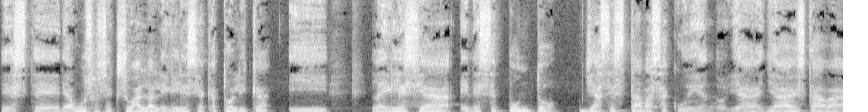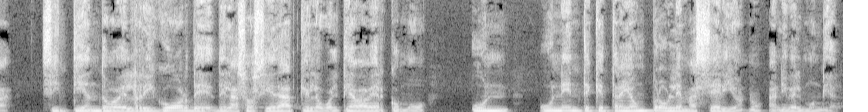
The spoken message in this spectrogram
este, de abuso sexual a la Iglesia Católica y la Iglesia en ese punto ya se estaba sacudiendo, ya, ya estaba sintiendo el rigor de, de la sociedad que lo volteaba a ver como un, un ente que traía un problema serio ¿no? a nivel mundial.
